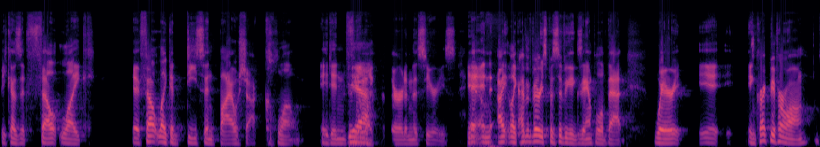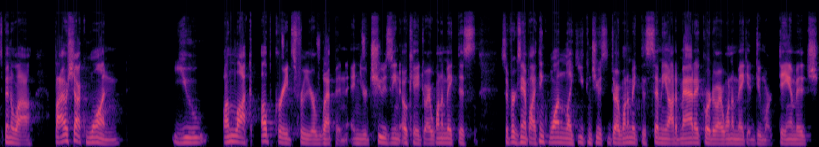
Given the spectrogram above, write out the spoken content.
because it felt like it felt like a decent Bioshock clone. It didn't feel Yeah. like the third in the series, Yeah. and, I like I have a very specific example of that where it. And correct me if I'm wrong. It's been a while. Bioshock One, you unlock upgrades for your weapon, and you're choosing. Okay, do I want to make this so for example, I think one like you can choose do I want to make this semi-automatic or do I want to make it do more damage?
